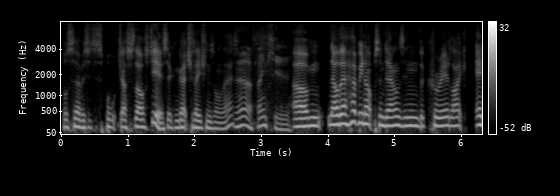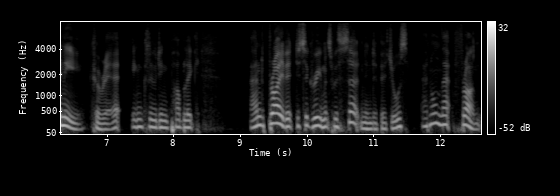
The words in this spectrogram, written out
for services to sport just last year. So congratulations on that. Yeah, thank you. Um, now there have been ups and downs in the career, like any career, including public and private disagreements with certain individuals. And on that front,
